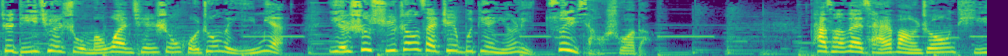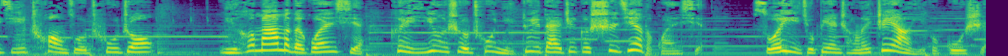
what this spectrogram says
这的确是我们万千生活中的一面，也是徐峥在这部电影里最想说的。他曾在采访中提及创作初衷：你和妈妈的关系可以映射出你对待这个世界的关系，所以就变成了这样一个故事。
